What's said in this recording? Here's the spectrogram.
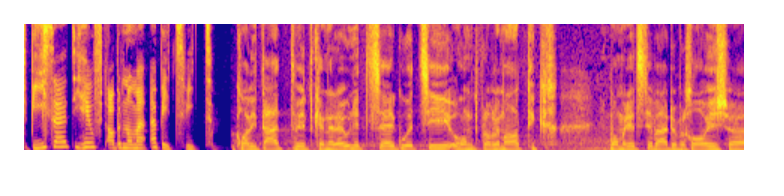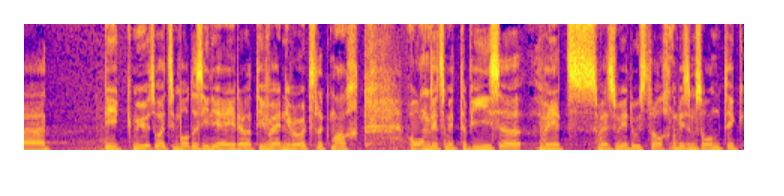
Die Beise die hilft aber nur ein bisschen weit. Die Qualität wird generell nicht sehr gut sein und die Problematik, die wir jetzt werden bekommen, ist, äh, die Gemüse, die jetzt im Boden sind, die haben relativ wenig Wurzeln gemacht. Und jetzt mit den Beisen wird es, wenn es wird austrocknen bis am Sonntag,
